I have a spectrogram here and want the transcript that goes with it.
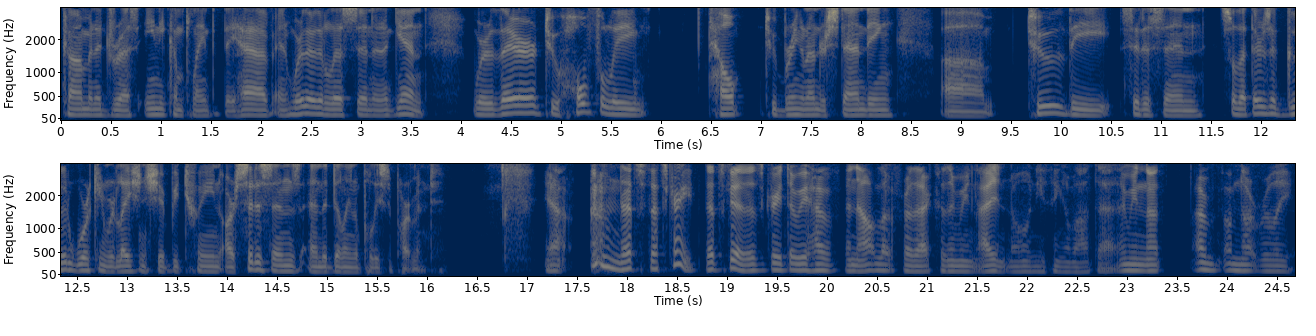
come and address any complaint that they have, and we're there to listen. And again, we're there to hopefully help to bring an understanding um, to the citizen so that there's a good working relationship between our citizens and the Delano Police Department. Yeah, that's that's great. That's good. That's great that we have an outlet for that because I mean I didn't know anything about that. I mean not I'm I'm not really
